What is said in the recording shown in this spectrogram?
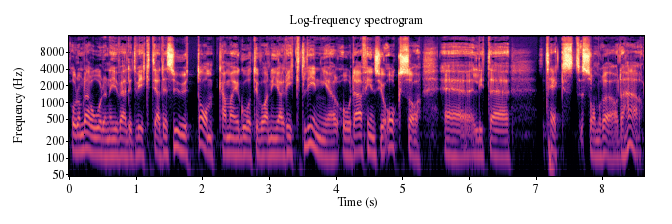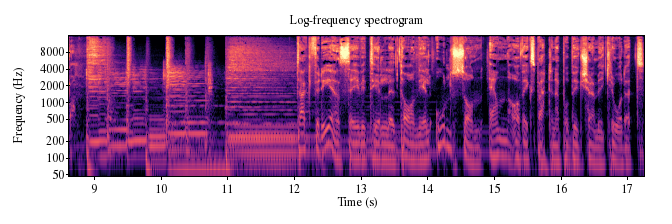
Och De där orden är ju väldigt viktiga. Dessutom kan man ju gå till våra nya riktlinjer och där finns ju också eh, lite text som rör det här. Då. Tack för det säger vi till Daniel Olsson, en av experterna på Byggkeramikrådet.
